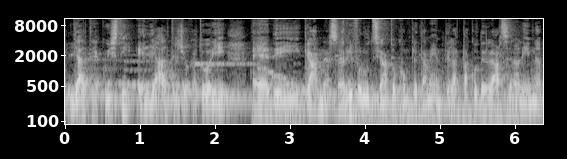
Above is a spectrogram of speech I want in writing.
gli altri acquisti e gli altri giocatori eh, dei Gunners. Rivoluzionato completamente l'attacco dell'Arsenal in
